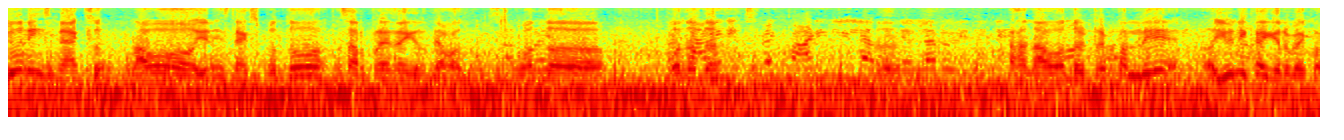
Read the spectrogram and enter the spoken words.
ಈವ್ನಿಂಗ್ ಸ್ನ್ಯಾಕ್ಸು ನಾವು ಈವ್ನಿಂಗ್ ಸ್ನ್ಯಾಕ್ಸ್ ಬಂದು ಸರ್ಪ್ರೈಸ್ ಆಗಿರುತ್ತೆ ಯಾವಾಗ ಒಂದು ಒಂದೊಂದು ನಾವು ಒಂದು ಟ್ರಿಪ್ಪಲ್ಲಿ ಯೂನಿಕ್ ಆಗಿರಬೇಕು.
